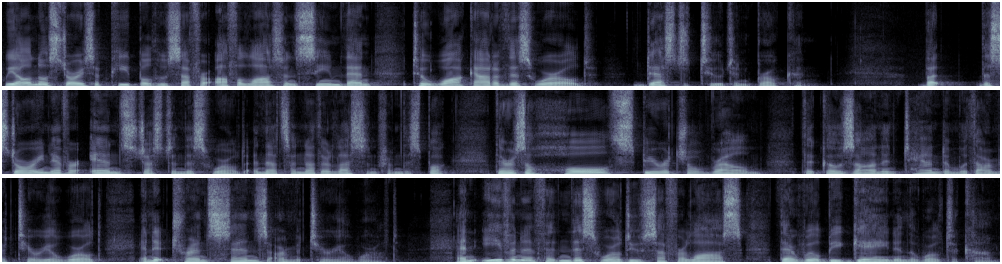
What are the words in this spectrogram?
we all know stories of people who suffer awful loss and seem then to walk out of this world destitute and broken. But the story never ends just in this world, and that's another lesson from this book. There is a whole spiritual realm that goes on in tandem with our material world, and it transcends our material world. And even if in this world you suffer loss, there will be gain in the world to come.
